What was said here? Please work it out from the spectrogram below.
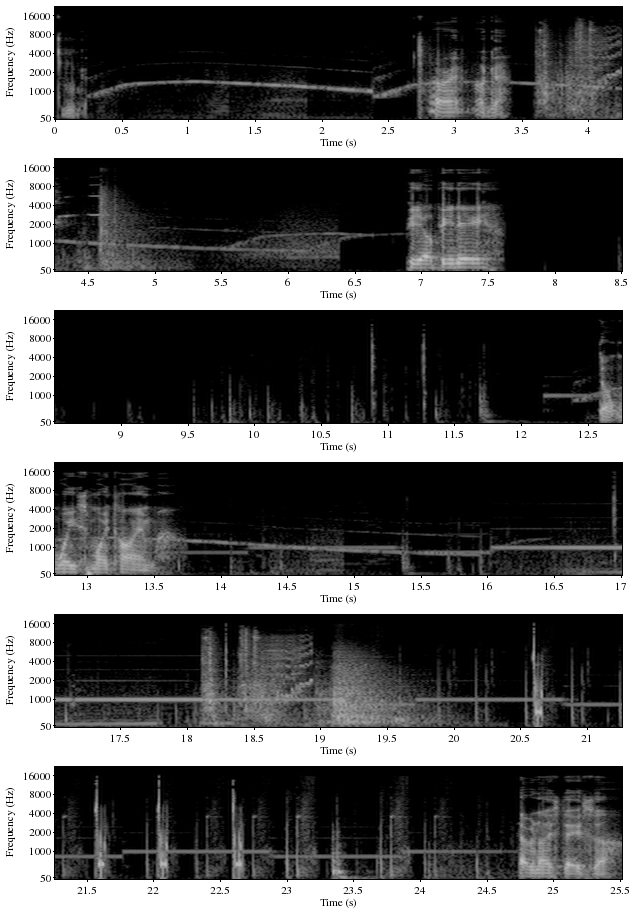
Okay. Alright, okay. PLPD. Don't waste my time. Have a nice day, sir.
